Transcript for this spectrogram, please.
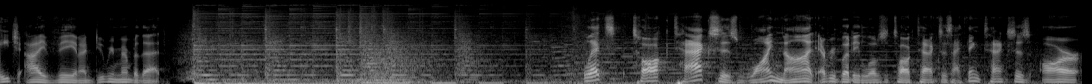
HIV, and I do remember that. Let's talk taxes. Why not? Everybody loves to talk taxes. I think taxes are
